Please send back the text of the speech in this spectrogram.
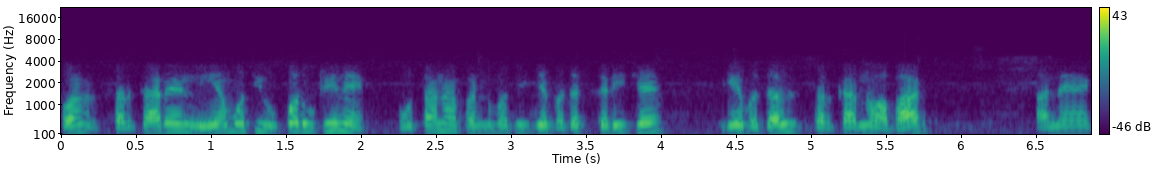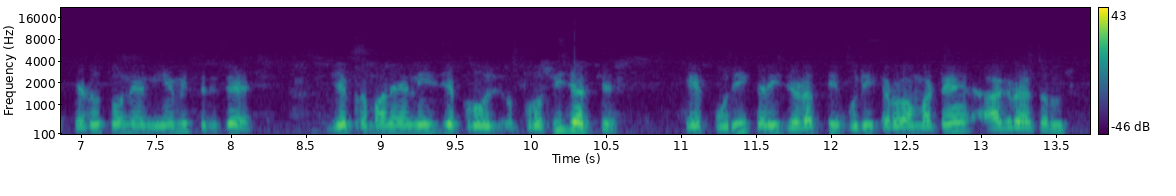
પણ સરકારે નિયમોથી ઉપર ઉઠીને પોતાના ફંડમાંથી જે મદદ કરી છે, એ બદલ સરકારનો આભાર. અને ખેડૂતોને નિયમિત રીતે જે પ્રમાણે એની જે પ્રોસિજર છે, એ પૂરી કરી, ઝડપથી પૂરી કરવા માટે આગ્રહ કરું છું.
